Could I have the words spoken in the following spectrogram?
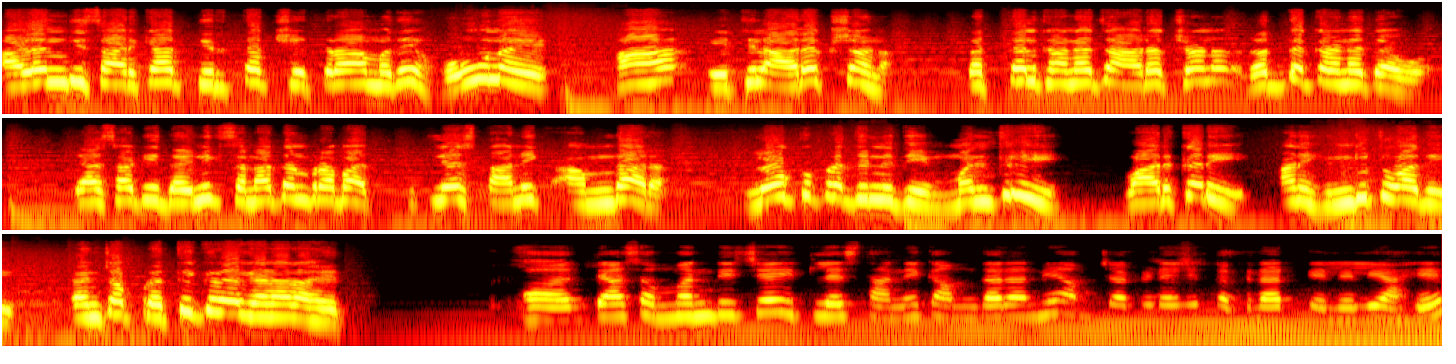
आळंदी सारख्या तीर्थक्षेत्रामध्ये होऊ नये. हा येथील आरक्षण कत्तलखान्याचं आरक्षण रद्द करण्यात यावं. यासाठी दैनिक सनातन प्रभात इथले स्थानिक आमदार लोकप्रतिनिधी मंत्री वारकरी आणि हिंदुत्ववादी यांच्या प्रतिक्रिया घेणार आहेत. त्या संबंधीचे इथले स्थानिक आमदारांनी आमच्याकडे ही तक्रार केलेली आहे.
